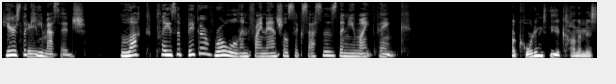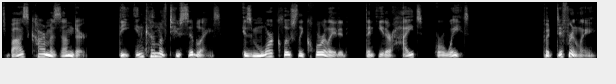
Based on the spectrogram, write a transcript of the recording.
Here's the key message Luck plays a bigger role in financial successes than you might think. According to the economist Bhaskar Mazumdar, the income of two siblings is more closely correlated than either height or weight. Put differently,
